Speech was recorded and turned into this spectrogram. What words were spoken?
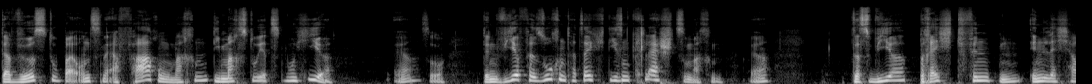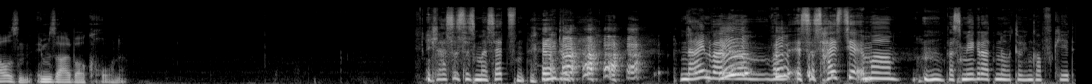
da wirst du bei uns eine Erfahrung machen, die machst du jetzt nur hier. Ja, so. Denn wir versuchen tatsächlich diesen Clash zu machen, ja. Dass wir Brecht finden in Lechhausen im Saalbau Krone. Ich lasse es jetzt mal setzen. Nee, nein, weil, ähm, weil es, es heißt ja immer, was mir gerade noch durch den Kopf geht,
